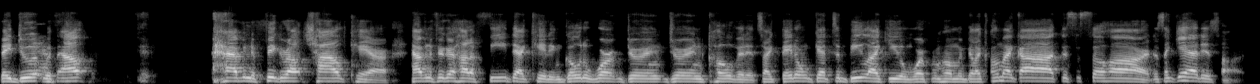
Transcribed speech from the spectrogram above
They do it yeah. without having to figure out childcare, having to figure out how to feed that kid and go to work during during COVID. It's like they don't get to be like you and work from home and be like, oh my God, this is so hard. It's like, yeah, it is hard.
